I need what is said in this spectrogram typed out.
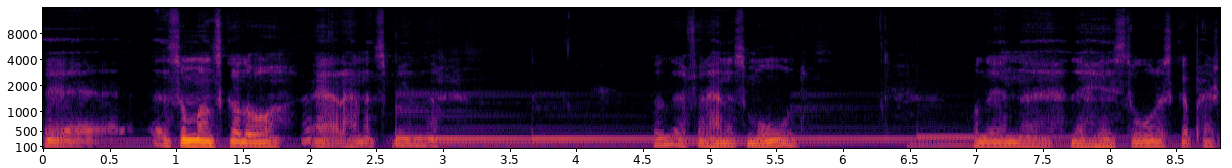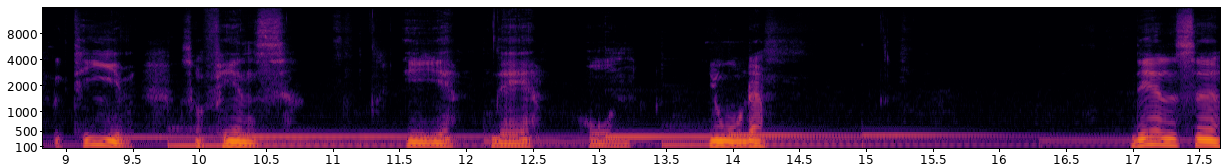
eh, som man ska då ära hennes minne. Det är för hennes mod och den, eh, det historiska perspektiv som finns i det hon gjorde. Dels eh,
